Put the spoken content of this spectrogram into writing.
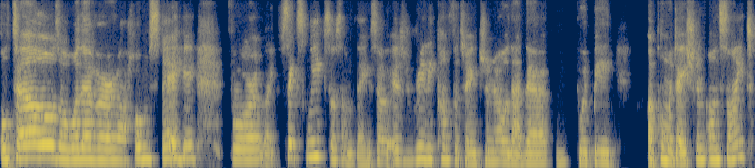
hotels or whatever, a homestay for like six weeks or something? So it's really comforting to know that there would be accommodation on site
